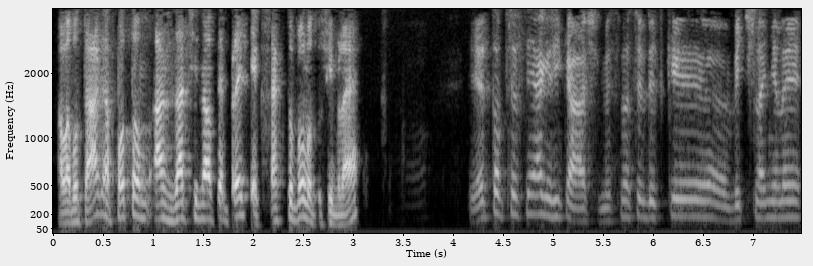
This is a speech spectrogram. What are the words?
alebo tak, a potom až začínal ten pretek. Tak to bolo, tuším, ne? Je to přesně jak říkáš. My jsme si vždycky vyčlenili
